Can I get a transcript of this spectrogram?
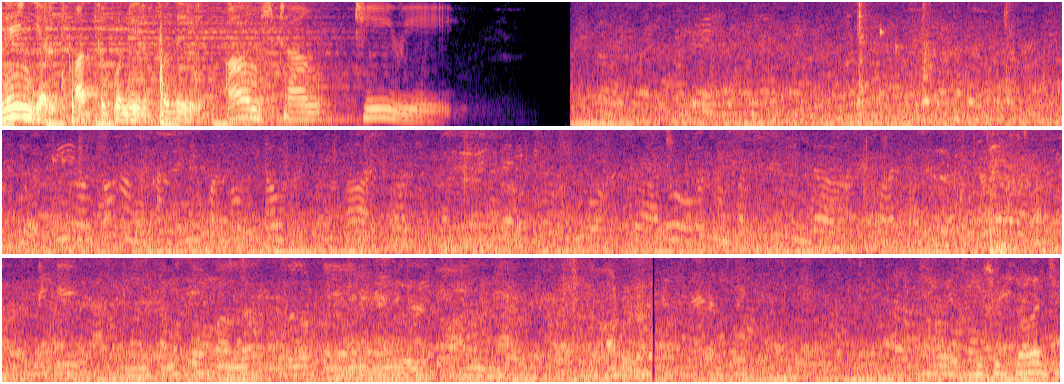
நீங்கள் பார்த்து கொண்டிருப்பது ஆம்ஸ்டாங் டிவி சுற்றி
